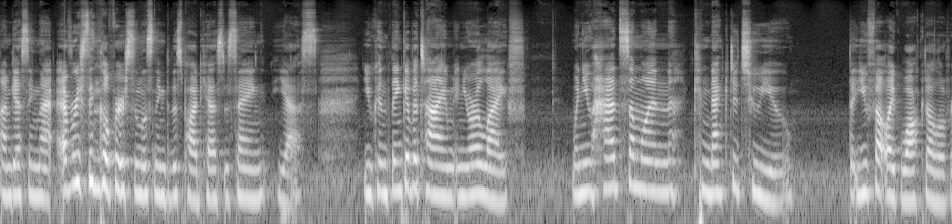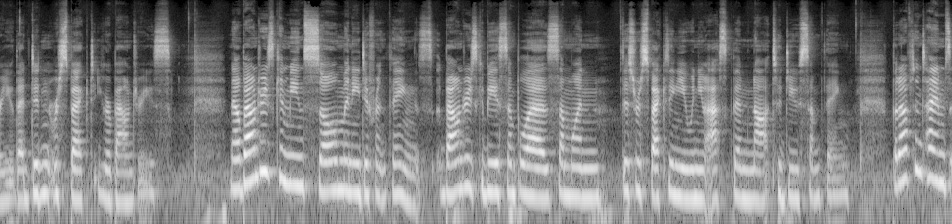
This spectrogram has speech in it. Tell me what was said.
I'm guessing that every single person listening to this podcast is saying yes. You can think of a time in your life when you had someone connected to you that you felt like walked all over you, that didn't respect your boundaries. Now, boundaries can mean so many different things. Boundaries could be as simple as someone disrespecting you when you ask them not to do something. But oftentimes,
